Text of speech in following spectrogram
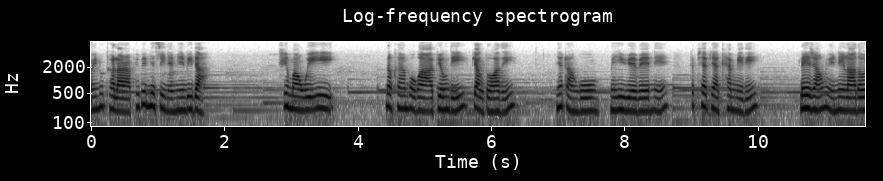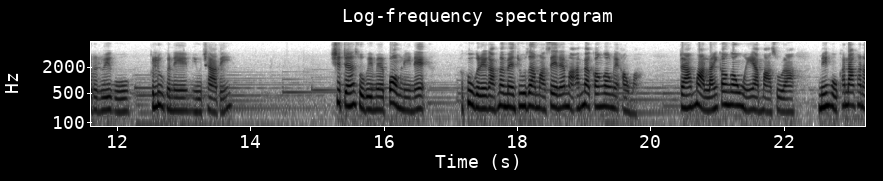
မင်းတို့ထွက်လာတာဖိဖိမျက်စိနဲ့မြင်ပြီးသား။ခင်မောင်ဝေဤ နှက်ခမ်းပေါ်ကအပြုံးသည်ပျောက်သွားသည်။မျက်တောင်ကိုမရရွယ်ပဲနှင့်တစ်ဖြက်ဖြက်ခတ်မိသည်။လေချောင်းတွင်နေလာသောတရွေးကိုဂလူကနေမြူချသည်။ရှစ်တန်းဆိုပေမဲ့ပေါ့မနေနဲ့အခုကလေးကမှန်မှန်ကြိုးစားမှ10တန်းမှာအမှတ်ကောင်းကောင်းနဲ့အောင်ပါဒါမှလိုင်းကောင်းကောင်းဝင်ရမှာဆိုတာမင်းကိုခဏခဏ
